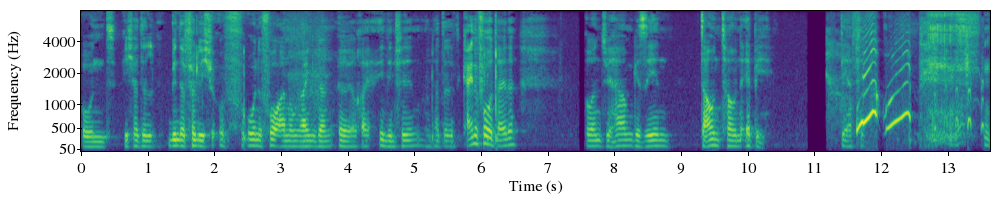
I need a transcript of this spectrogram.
Und ich hatte, bin da völlig ohne Vorahnung reingegangen äh, in den Film und hatte keine Vorurteile. Und wir haben gesehen Downtown Abbey. Der Film.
